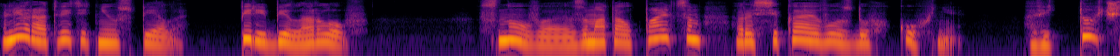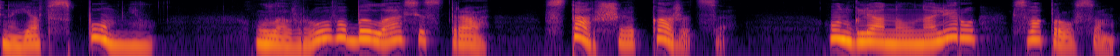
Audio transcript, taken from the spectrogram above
Лера ответить не успела. Перебил Орлов. Снова замотал пальцем, рассекая воздух кухни. А ведь точно я вспомнил. У Лаврова была сестра — Старшая, кажется. Он глянул на Леру с вопросом.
